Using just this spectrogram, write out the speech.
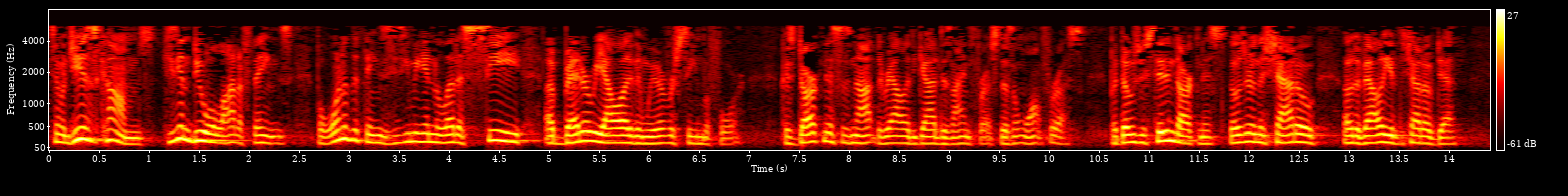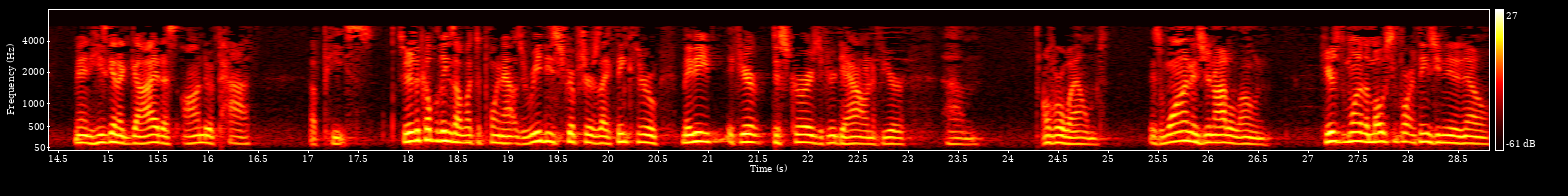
So when Jesus comes, he's going to do a lot of things. But one of the things is he's going to begin to let us see a better reality than we've ever seen before. Because darkness is not the reality God designed for us, doesn't want for us. But those who sit in darkness, those are in the shadow of the valley of the shadow of death, man, he's going to guide us onto a path of peace. So there's a couple things I'd like to point out as we read these scriptures. I think through maybe if you're discouraged, if you're down, if you're um, overwhelmed, is one is you're not alone. Here's one of the most important things you need to know:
